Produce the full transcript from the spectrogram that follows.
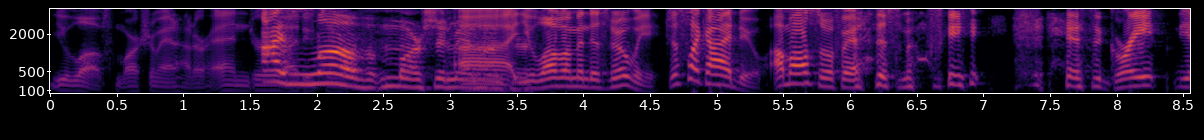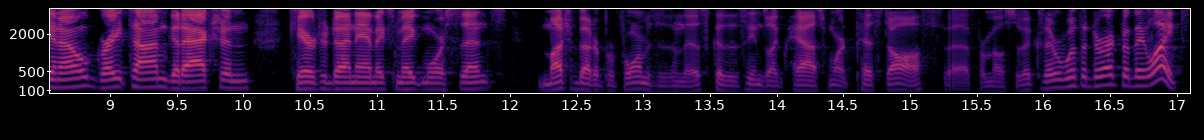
you love Martian Manhunter. And Drew, I do too. love Martian Uh, Manhunter. you love him in this movie, just like I do. I'm also a fan of this movie. it's a great, you know, great time, good action. Character dynamics make more sense. Much better performances in this because it seems like the cast weren't pissed off uh, for most of it because they were with a director they liked.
